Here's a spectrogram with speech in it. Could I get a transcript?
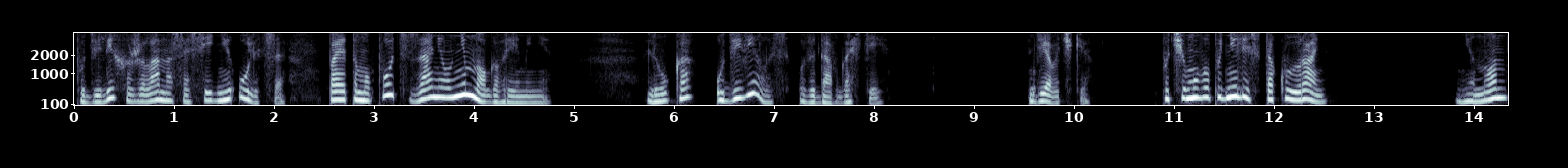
Пуделиха жила на соседней улице, поэтому путь занял немного времени. Люка удивилась, увидав гостей. «Девочки, почему вы поднялись в такую рань?» Нинон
